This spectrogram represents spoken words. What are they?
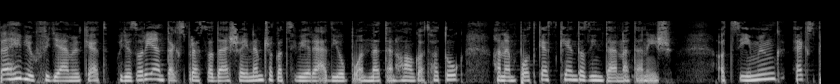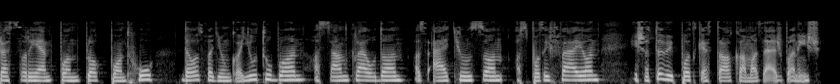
Felhívjuk figyelmüket, hogy az Orient Express adásai nem csak a civilrádió.net-en hallgathatók, hanem podcastként az interneten is. A címünk expressorient.blog.hu, de ott vagyunk a YouTube-on, a Soundcloud-on, az iTunes-on, a Spotify-on és a többi podcast alkalmazásban is.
